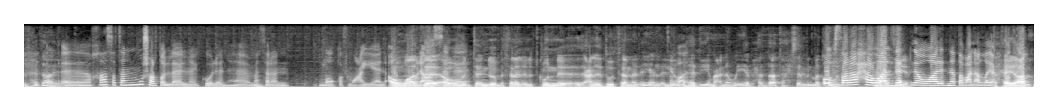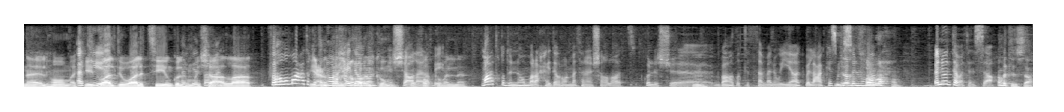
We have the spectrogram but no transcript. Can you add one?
الهدايا. آه خاصة مو شرط الا انه يكون إنها مثلا موقف معين أو أو, مادة أو إنه مثلا إنه تكون يعني ذو ثمن. هي اليوم طبعاً. الهدية معنوية بحد ذاتها أحسن من ما تكون وبصراحة. والدتنا ووالدنا طبعا الله يحفظهم. تحياتنا لهم أكيد, أكيد. والدي ووالدتي نقول لهم إن شاء طبعاً. الله. فهم ما أعتقد يعني إنه راح يدورون إن شاء الله ربي. لنا ما أعتقد انهم راح يدورون مثلا شغلات كلش باهظه الثمن وياك. بالعكس بس المهم تفرحهم. إنه أنت ما تنساهم. ما تنساهم.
